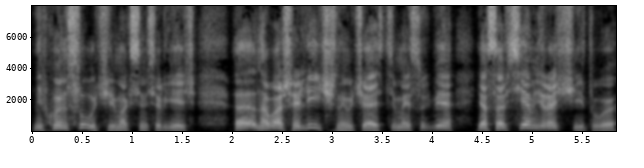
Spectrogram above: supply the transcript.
Ни в коем случае, Максим Сергеевич. Э, на ваше личное участие в моей судьбе я совсем не рассчитываю.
